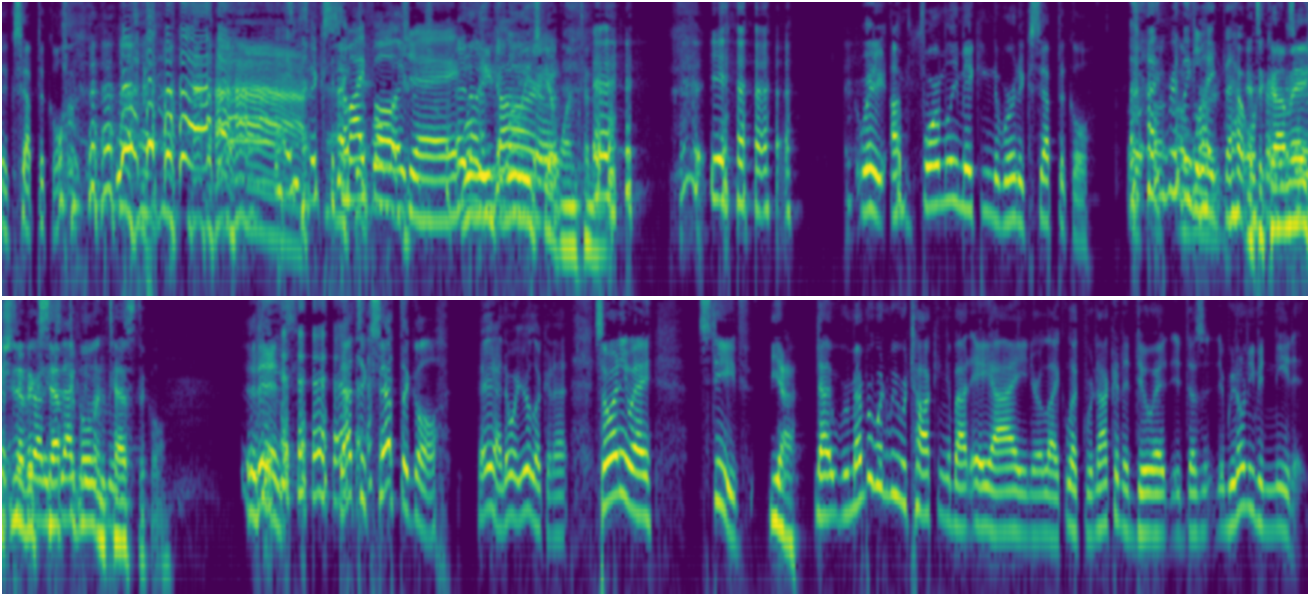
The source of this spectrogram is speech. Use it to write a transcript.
acceptable? It's It's my fault, language. Jay. We'll you each, we'll each get one tonight. Yeah. Wait, I'm formally making the word acceptable. Oh, I really a like word. that It's a combination of figure out exactly acceptable and testicle. It is. That's acceptable. Hey, I know what you're looking at. So anyway, Steve, Yeah. Now, remember when we were talking about AI and you're like, look, we're not going to do it. It doesn't, we don't even need it.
